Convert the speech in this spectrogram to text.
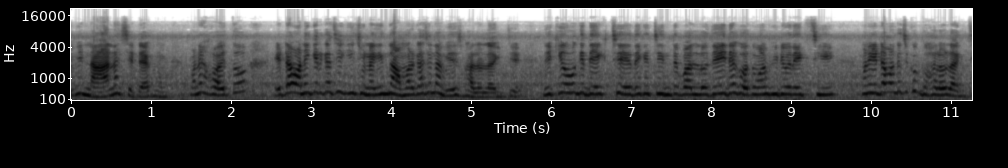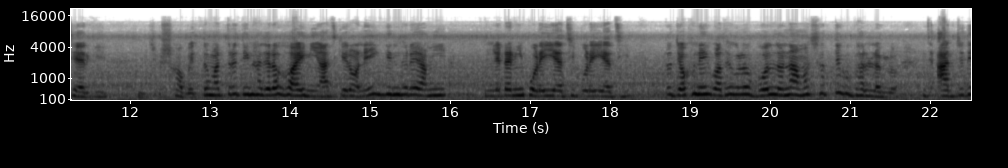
আমি না না, সেটা এখন মানে হয়তো এটা অনেকের কাছে কিছু না, কিন্তু আমার কাছে না বেশ ভালো লাগছে। যে কেউ আমাকে দেখছে, দেখে চিনতে পারল যে, এই দেখো, তোমার ভিডিও দেখছি। মানে এটা আমার কাছে খুব ভালো লাগছে আর কি। সবের তো মাত্র তিন হাজারও হয়নি, আজকের অনেক দিন ধরে আমি এটা নিয়ে পড়েই আছি পড়েই আছি। তো যখন এই কথাগুলো বলল না, আমার সত্যি খুব ভালো লাগল। যে আজ যদি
